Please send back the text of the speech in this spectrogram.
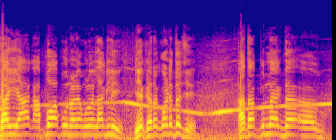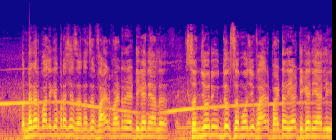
का ही आग आपोआप उन्हाळ्यामुळे लागली. हे खरं कोड्यातच आहे. आता पुन्हा एकदा नगरपालिका प्रशासनाचं फायर फायटर या ठिकाणी आलं. संजीवनी उद्योग समूहाची फायर फायटर या ठिकाणी आली.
